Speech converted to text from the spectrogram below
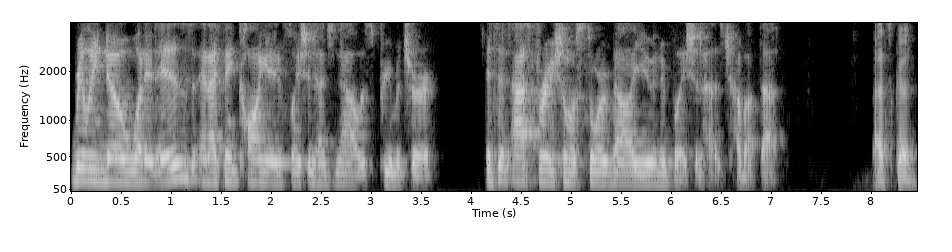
really know what it is, and I think calling it an inflation hedge now is premature. It's an aspirational store of value and inflation hedge. How about that? That's good.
